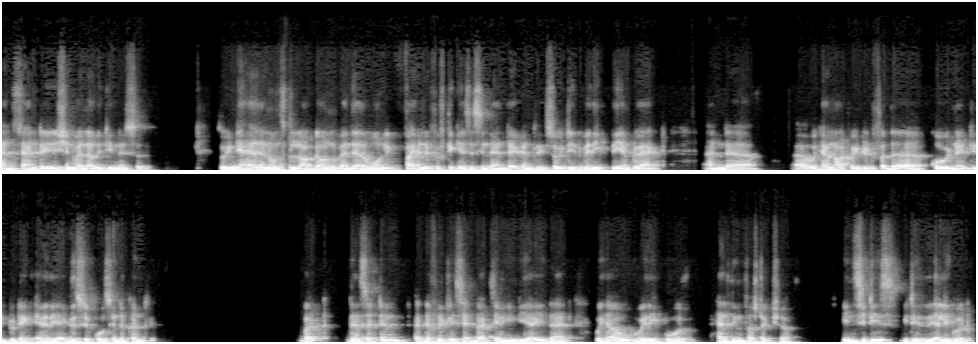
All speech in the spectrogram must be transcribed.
and sanitization whenever it is necessary. So India has announced lockdown when there are only 550 cases in the entire country. So it is very preemptive act, and uh, uh, we have not waited for the COVID-19 to take a very aggressive course in the country. But there are certain uh, definitely setbacks in India is that we have very poor health infrastructure. In cities, it is really good,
